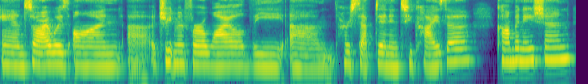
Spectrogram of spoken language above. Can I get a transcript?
And so I was on uh, a treatment for a while, the um, Herceptin and Tukysa combination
